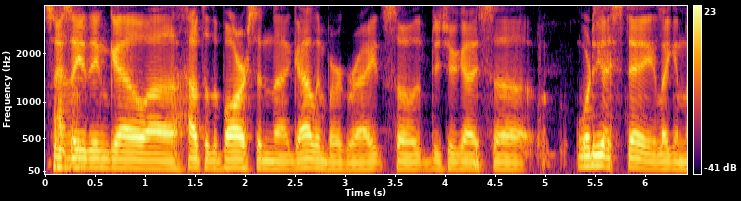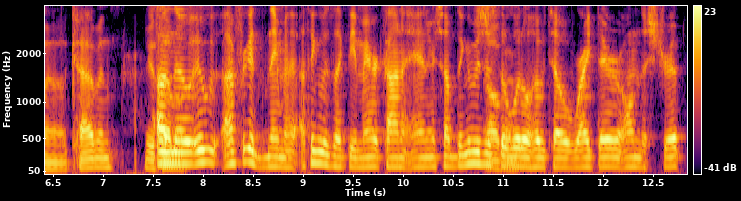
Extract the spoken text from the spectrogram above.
So you say you didn't go uh, out to the bars in uh, Gatlinburg, right? So did you guys? Uh, where did you guys stay? Like in a cabin? You guys Oh a- no, it was, I forget the name of it. I think it was like the Americana Inn or something. It was just a Okay. Mm-hmm. little hotel right there on the strip.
